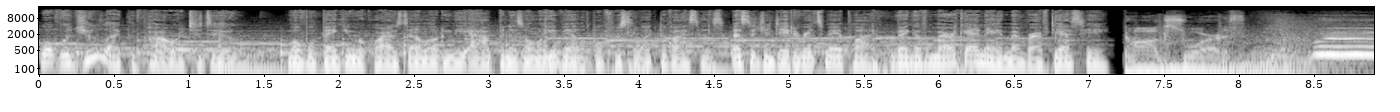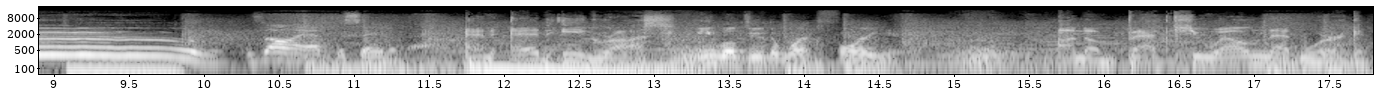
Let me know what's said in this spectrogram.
What would you like the power to do? Mobile banking requires downloading the app and is only available for select devices. Message and data rates may apply. Bank of America and a member FDIC. Hawksworth. Woo! That's all I have to say to that. And Ed Egros. We will do the work for you. On the BetQL Network.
